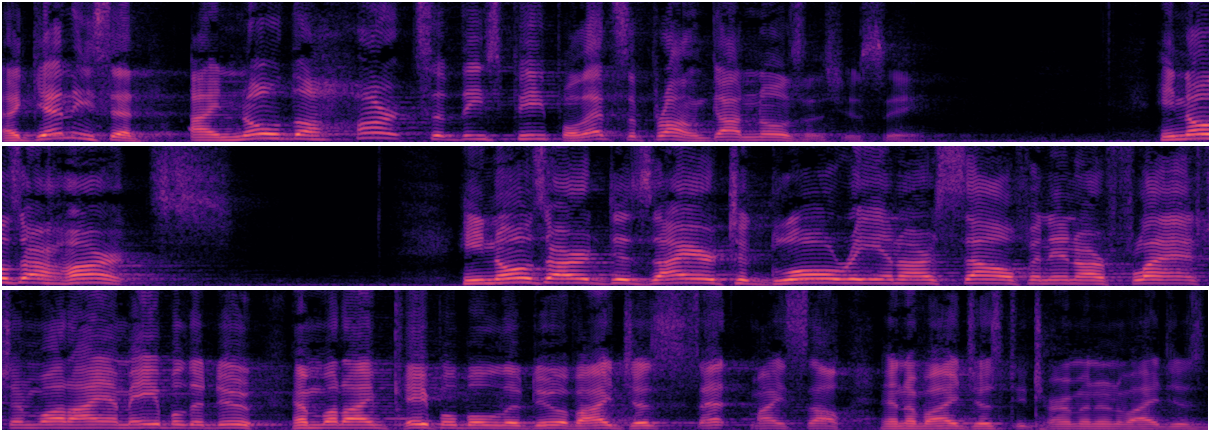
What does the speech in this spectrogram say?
Again, he said, I know the hearts of these people. That's the problem. God knows us, you see. He knows our hearts. He knows our desire to glory in ourself and in our flesh and what I am able to do and what I'm capable to do if I just set myself and if I just determine and if I just,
